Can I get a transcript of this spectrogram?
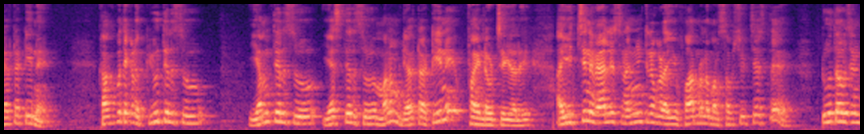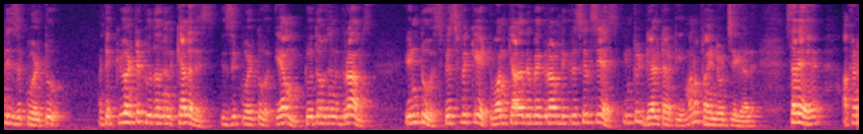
delta టీనే కాకపోతే ఇక్కడ క్యూ తెలుసు. ఎం తెలుసు ఎస్ తెలుసు మనం డెల్టా టీని ఫైండ్ అవుట్ చేయాలి. ఆ ఇచ్చిన వాల్యూస్ అన్నింటిని కూడా ఈ ఫార్ములా మనం సబ్స్టిట్యూట్ చేస్తే two thousand is equal to అంటే క్యూ అంటే two thousand calories is equal to M two thousand grams into specific heat one calorie by gram degree Celsius into delta T మనం ఫైండ్ అవుట్ చేయాలి. సరే అక్కడ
